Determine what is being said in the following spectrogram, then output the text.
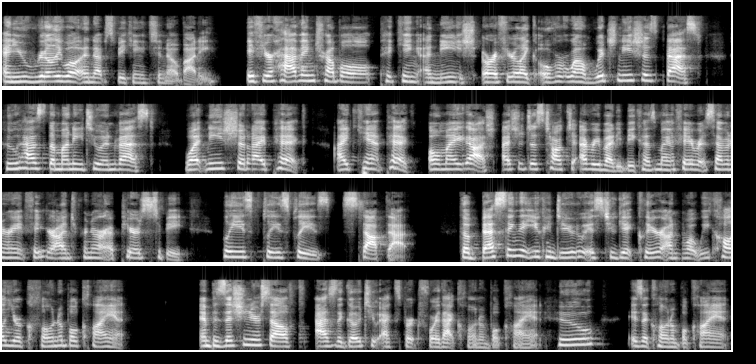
and you really will end up speaking to nobody. If you're having trouble picking a niche or if you're like overwhelmed, which niche is best? Who has the money to invest? What niche should I pick? I can't pick. Oh my gosh, I should just talk to everybody because my favorite seven or eight figure entrepreneur appears to be. Please, please, please stop that. The best thing that you can do is to get clear on what we call your clonable client and position yourself as the go to expert for that clonable client. Who is a clonable client?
